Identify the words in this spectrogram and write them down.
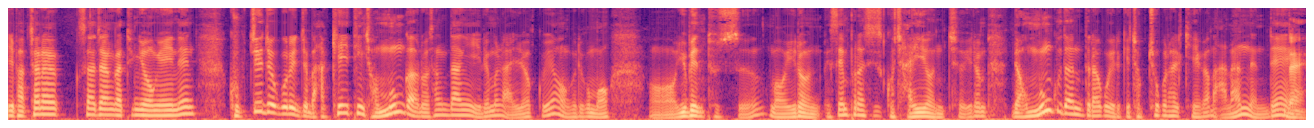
이 박찬혁 사장 같은 경우에는 국제적으로 이제 마케팅 전문가로 상당히 이름을 알렸고요. 그리고 뭐, 어, 유벤투스, 뭐 이런 샌프란시스코 자이언츠 이런 명문 구단들하고 이렇게 접촉을 할 기회가 많았는데 네.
